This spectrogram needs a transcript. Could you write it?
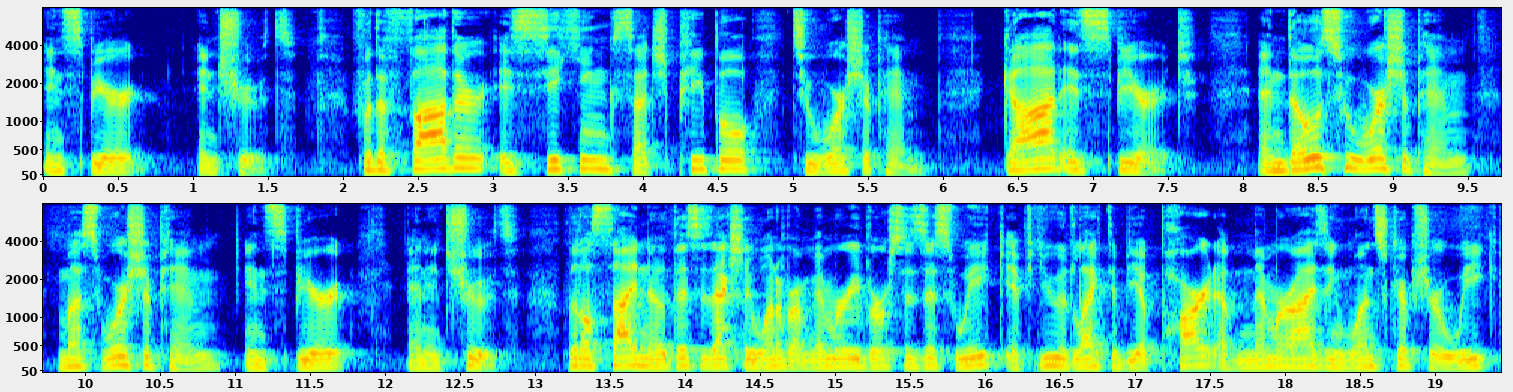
in spirit and truth. For the Father is seeking such people to worship him. God is spirit, and those who worship him must worship him in spirit and in truth. Little side note this is actually one of our memory verses this week. If you would like to be a part of memorizing one scripture a week,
